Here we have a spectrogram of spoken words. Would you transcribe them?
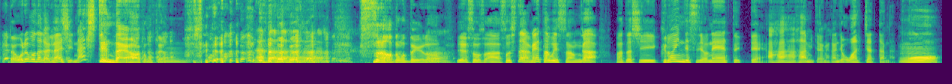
から俺もだからないし何してんだよと思ったよ、くそーと思ったけど、いやそうそう。あそしたらね田淵さんが「私黒いんですよね」って言って「あははは」みたいな感じで終わっちゃったんだも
